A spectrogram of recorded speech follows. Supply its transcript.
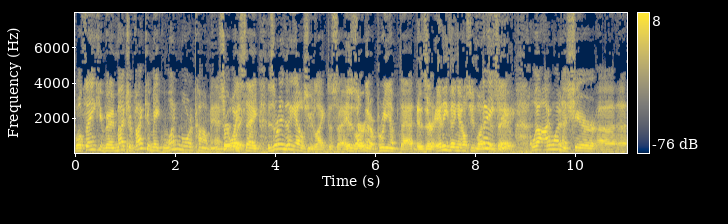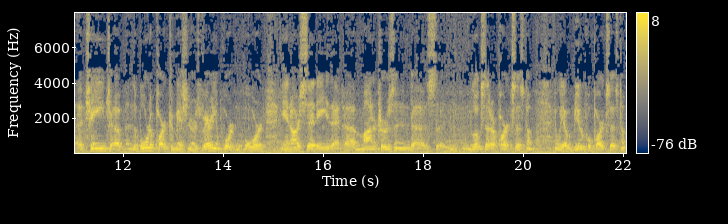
Well, thank you very much. If I can make one more comment, Certainly. you always say, "Is there anything else you'd like to say?" Is so there- I'm going to preempt that. Is there anything else you'd like Thank to say? you. Well, I want to share uh, a change of the Board of Park Commissioners, very important board in our city that uh, monitors and uh, looks at our park system, and we have a beautiful park system.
